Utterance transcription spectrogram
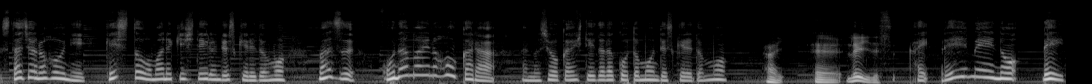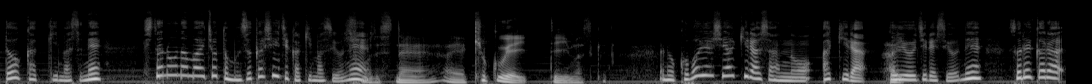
スタジオの方にゲストをお招きしているんですけれどもまずお名前の方からあの紹介していただこうと思うんですけれども。はい、えー、レイです。はい。黎明のレイと書きますね。下のお名前ちょっと難しい字書きますよね。そうですね、えー、極栄って言いますけど。あの小林明さんの「明」という字ですよね、はい、それから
